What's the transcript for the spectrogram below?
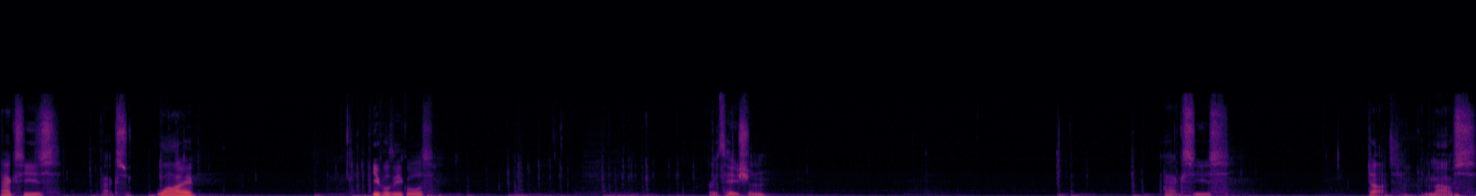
axes x y equals equals rotation. Axes dot mouse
